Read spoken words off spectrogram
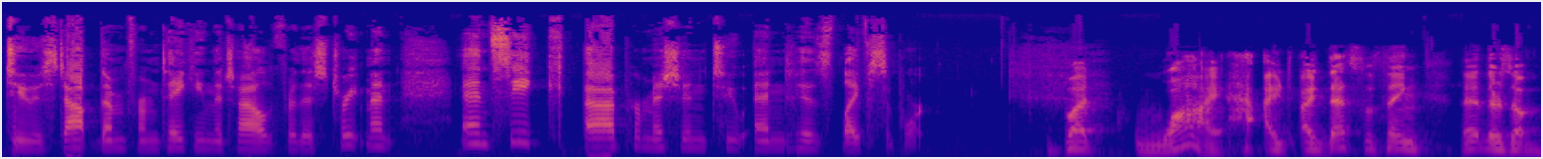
to stop them from taking the child for this treatment and seek uh, permission to end his life support. But why? I, I, that's the thing. There's a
